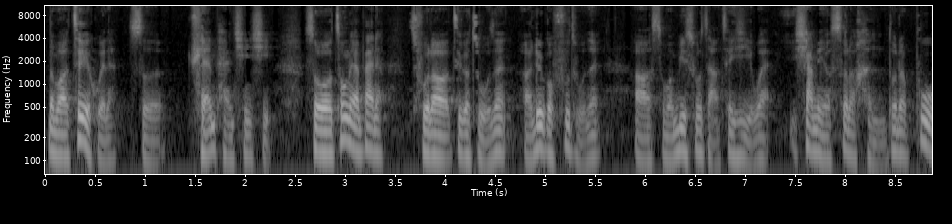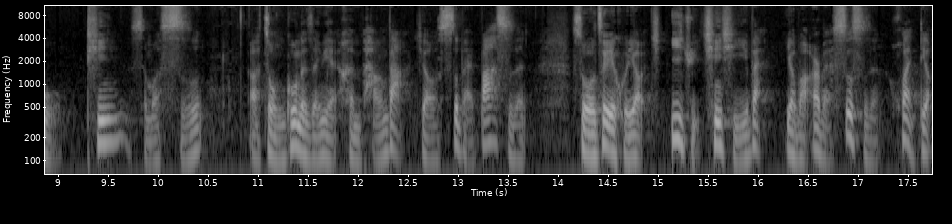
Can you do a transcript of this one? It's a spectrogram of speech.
那么这一回呢是全盘清洗，说中联办呢除了这个主任啊六个副主任啊什么秘书长这些以外，下面又设了很多的部厅什么司。啊，总共的人员很庞大，叫四百八十人。说这一回要一举清洗一半，要把二百四十人换掉。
